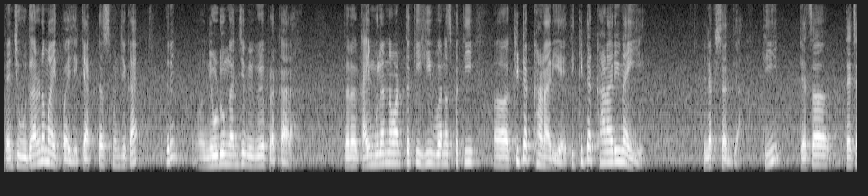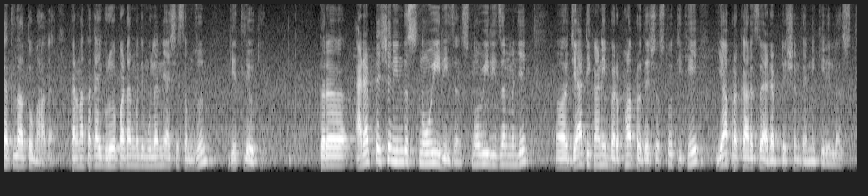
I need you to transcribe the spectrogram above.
त्यांची उदाहरणं माहीत पाहिजे. कॅक्टस म्हणजे काय? तरी निवडुंगांचे वेगवेगळे प्रकार आहेत. तर काही मुलांना वाटतं की ही वनस्पती कीटक खाणारी आहे. ती कीटक खाणारी नाही आहे हे लक्षात घ्या. ती त्याचा त्याच्यातला तो भाग आहे. कारण आता काही गृहपाठांमध्ये मुलांनी असे समजून घेतले होते. तर adaptation in the snowy region snowy region म्हणजे ज्या ठिकाणी बर्फाळ प्रदेश असतो तिथे या प्रकारचं ॲडॅप्टेशन त्यांनी केलेलं असतं.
